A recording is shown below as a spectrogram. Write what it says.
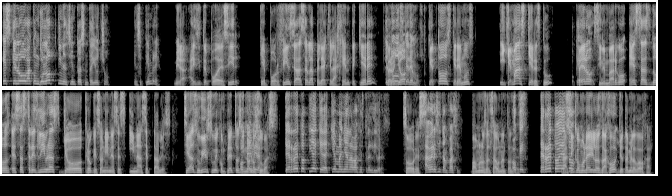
es que luego va con Golovkin en 168 en septiembre. Mira, ahí sí te puedo decir que por fin se va a hacer la pelea que la gente quiere, Que pero todos yo queremos. que todos queremos y que más quieres tú. Pero, sin embargo, esas dos, esas tres libras yo creo que son inace- inaceptables. Si vas a subir, sube completo, si no, no mira. subas. te reto a ti a que de aquí a mañana bajes 3 libras. Sobres. A ver si tan fácil. Vámonos al sauna entonces. ok. Te reto a eso. Así como Neri los bajó, yo también los voy a bajar.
